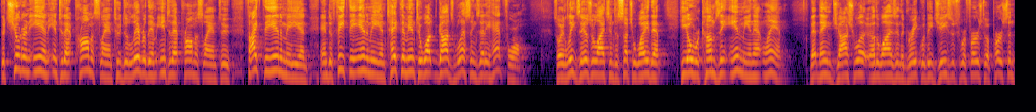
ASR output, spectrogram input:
the children in into that promised land, to deliver them into that promised land, to fight the enemy and, and defeat the enemy and take them into what God's blessings that He had for them. So He leads the Israelites into such a way that He overcomes the enemy in that land. That name Joshua, otherwise in the Greek, would be Jesus refers to a person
